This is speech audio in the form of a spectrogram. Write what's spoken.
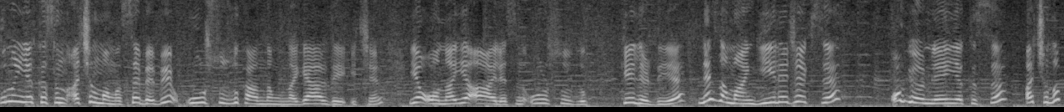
Bunun yakasının açılmama sebebi uğursuzluk anlamına geldiği için ya ona ya ailesine uğursuzluk gelir diye ne zaman giyilecekse o gömleğin yakası açılıp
